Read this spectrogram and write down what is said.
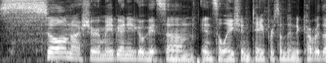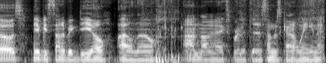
So I'm not sure. Maybe I need to go get some insulation tape or something to cover those. Maybe it's not a big deal. I don't know. I'm not an expert at this. I'm just kind of winging it.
